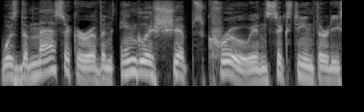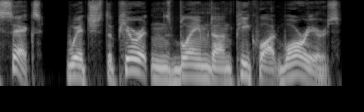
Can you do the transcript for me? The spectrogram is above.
was the massacre of an English ship's crew in 1636, which the Puritans blamed on Pequot warriors.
